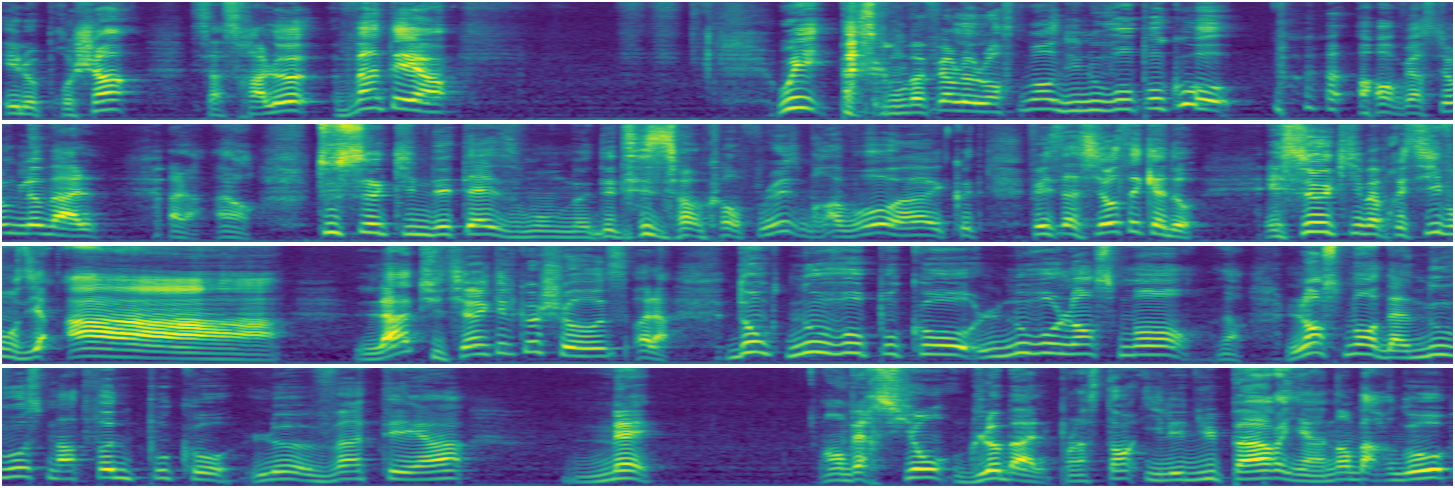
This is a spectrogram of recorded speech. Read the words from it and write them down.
et le prochain, ça sera le 21. Oui, parce qu'on va faire le lancement du nouveau Poco en version globale. Voilà, alors tous ceux qui me détestent vont me détester encore plus, bravo, hein, écoute, félicitations, c'est cadeau. Et ceux qui m'apprécient vont se dire Ah Là, tu tiens quelque chose. Voilà. Donc, nouveau Poco, nouveau lancement, non, lancement d'un nouveau smartphone Poco le 21 mai en version globale. Pour l'instant, il est nulle part, il y a un embargo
